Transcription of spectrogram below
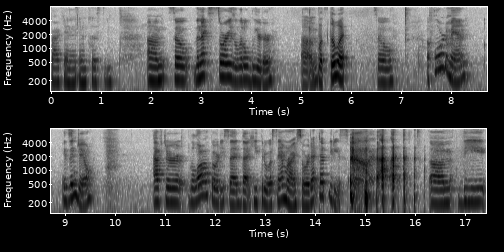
back in, in custody. Um, so the next story is a little weirder. Um, Let's do it. So, a Florida man is in jail after the law authority said that he threw a samurai sword at deputies. um, the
